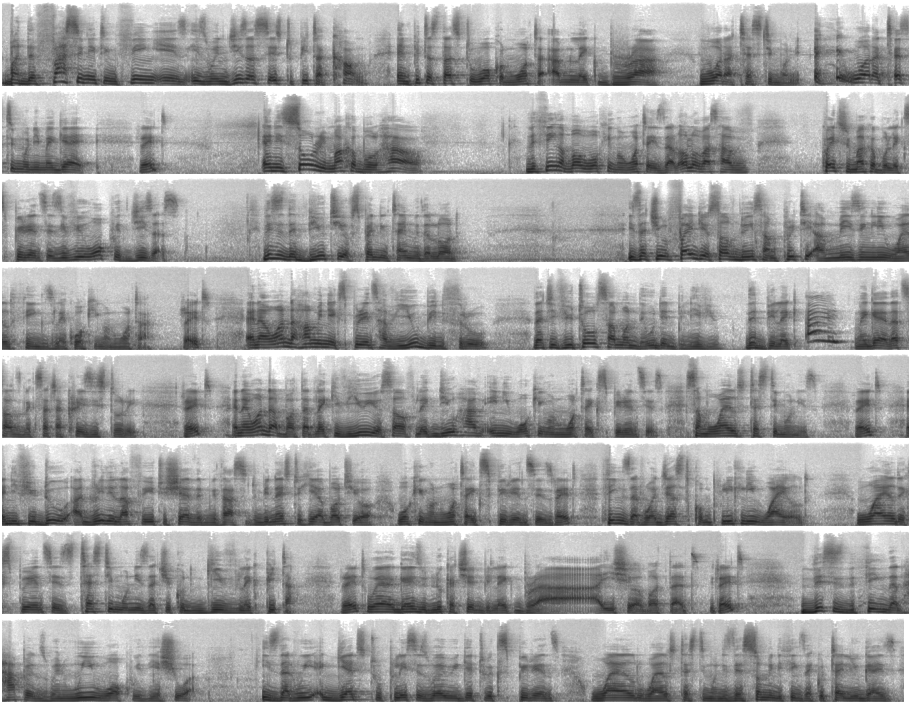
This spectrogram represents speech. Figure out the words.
But the fascinating thing is, is when Jesus says to Peter, Come, and Peter starts to walk on water, I'm like, bruh, what a testimony. what a testimony, my guy. Right? And it's so remarkable how the thing about walking on water is that all of us have quite remarkable experiences. If you walk with Jesus, this is the beauty of spending time with the Lord. Is that you'll find yourself doing some pretty amazingly wild things like walking on water, right? And I wonder how many experiences have you been through that if you told someone they wouldn't believe you, they'd be like, "I, my guy, that sounds like such a crazy story." right? And I wonder about that. Like, if you yourself, like, do you have any walking on water experiences, some wild testimonies, right? And if you do, I'd really love for you to share them with us. It would be nice to hear about your walking on water experiences, right? Things that were just completely wild, wild experiences, testimonies that you could give, like Peter, right? Where guys would look at you and be like, bruh, are you sure about that, right? This is the thing that happens when we walk with Yeshua is that we get to places where we get to experience wild, wild testimonies. There's so many things I could tell you guys.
